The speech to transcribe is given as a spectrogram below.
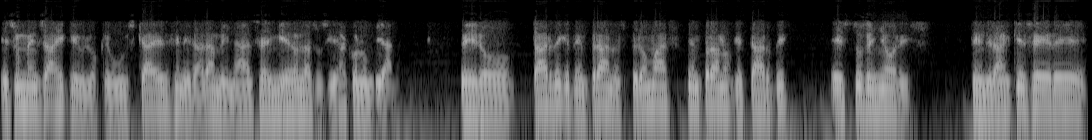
Es un mensaje que lo que busca es generar amenaza y miedo en la sociedad colombiana. Pero tarde que temprano, espero más temprano que tarde, estos señores tendrán que ser eh,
